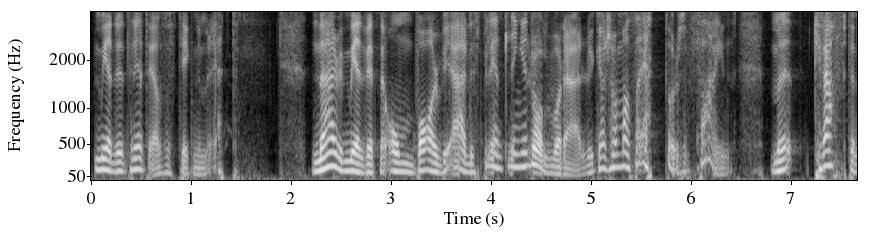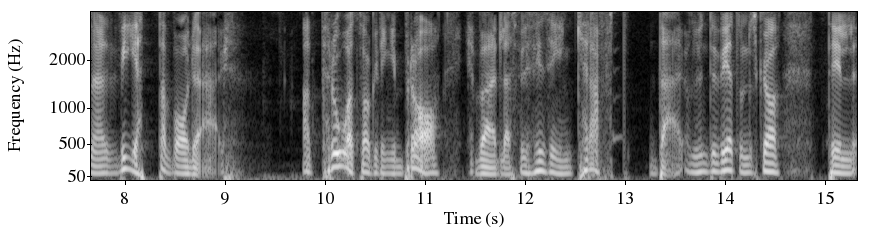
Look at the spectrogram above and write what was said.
medvetenhet är alltså steg nummer ett. När vi är medvetna om var vi är, det spelar egentligen ingen roll vad det är. Du kanske har massa ettor, så fine. Men kraften är att veta var du är. Att tro att saker och ting är bra är värdelöst, för det finns ingen kraft där. Om du inte vet om du ska till,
